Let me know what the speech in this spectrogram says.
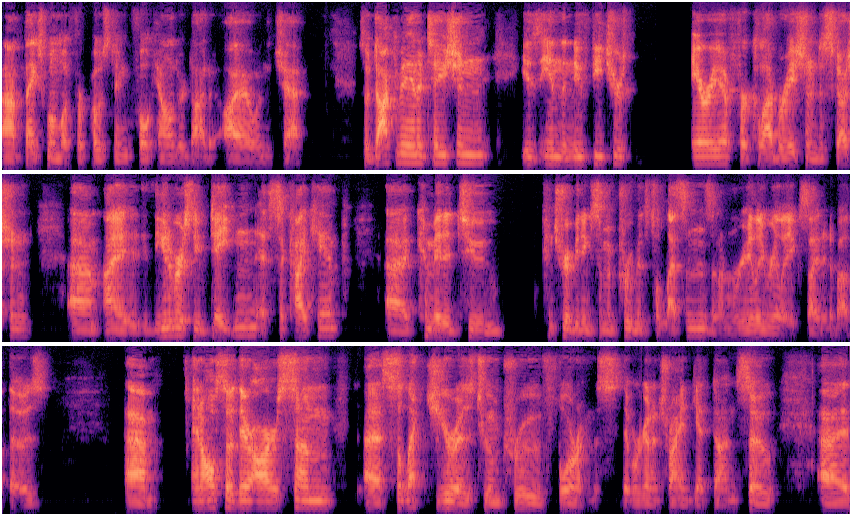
Um, thanks, Wilma, for posting fullcalendar.io in the chat. So document annotation is in the new features area for collaboration and discussion. Um, I, the University of Dayton at Sakai Camp uh, committed to contributing some improvements to lessons, and I'm really, really excited about those. Um, and also there are some uh, select JIRAs to improve forums that we're gonna try and get done. So uh,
